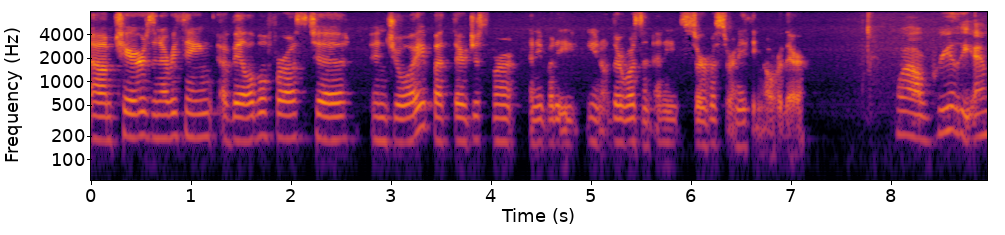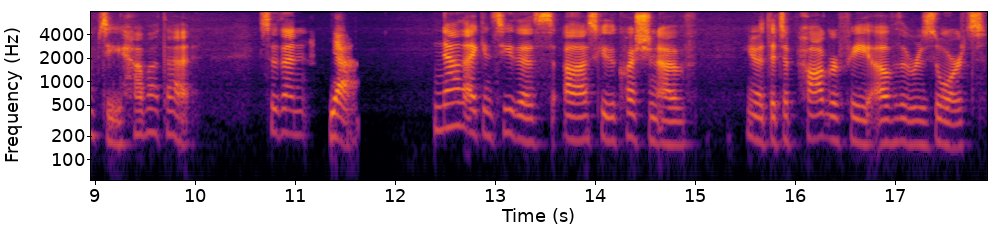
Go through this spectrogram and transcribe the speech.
um, chairs and everything available for us to enjoy, but there just weren't anybody. You know, there wasn't any service or anything over there. Wow, really empty. How about that? So then, yeah. Now that I can see this, I'll ask you the question of, you know, the topography of the resort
